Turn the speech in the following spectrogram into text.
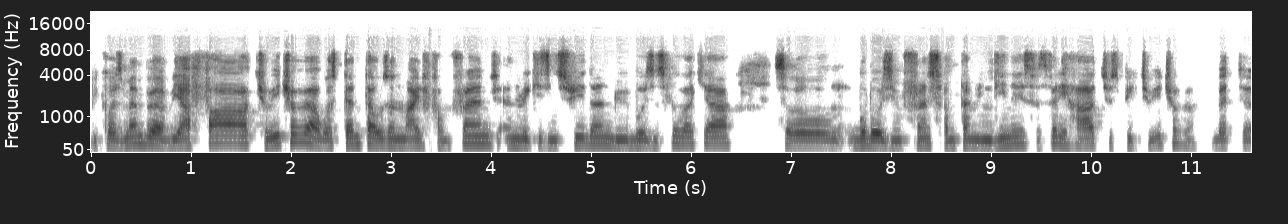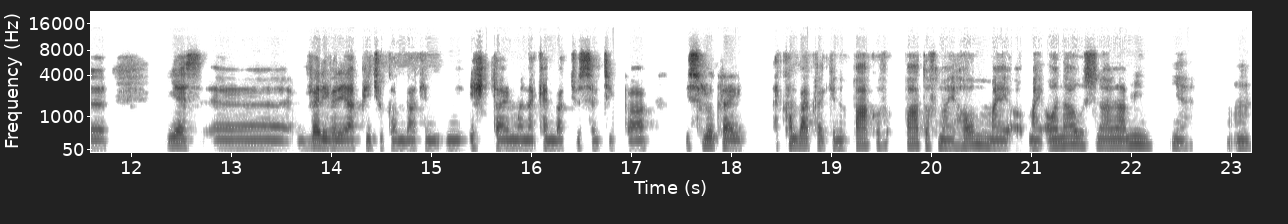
because remember we are far to each other. I was 10,000 miles from France. Henrik is in Sweden. Lubo is in Slovakia. So Bobo is in France, sometime in Guinea. So it's very hard to speak to each other. But uh, yes, uh, very very happy to come back. In each time when I came back to Celtic Park, it looked like I come back like in a part of part of my home, my my own house. You know what I mean? Yeah. Mm.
